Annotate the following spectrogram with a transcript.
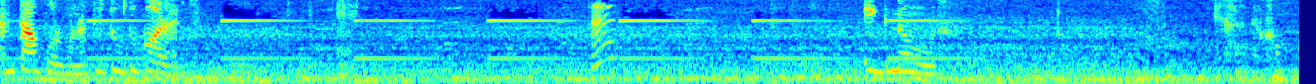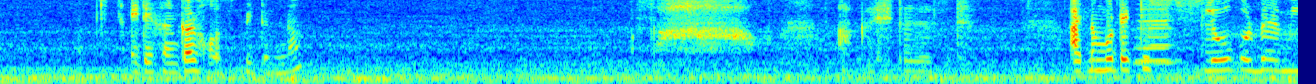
আমি তা পরবো না, তুই টুটু কর আজ। ইগনোর এখানে দেখো, এটা এখানকার হসপিটাল না! আকাশটা জাস্ট আট নম্বরটা একটু স্লো করবে, আমি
